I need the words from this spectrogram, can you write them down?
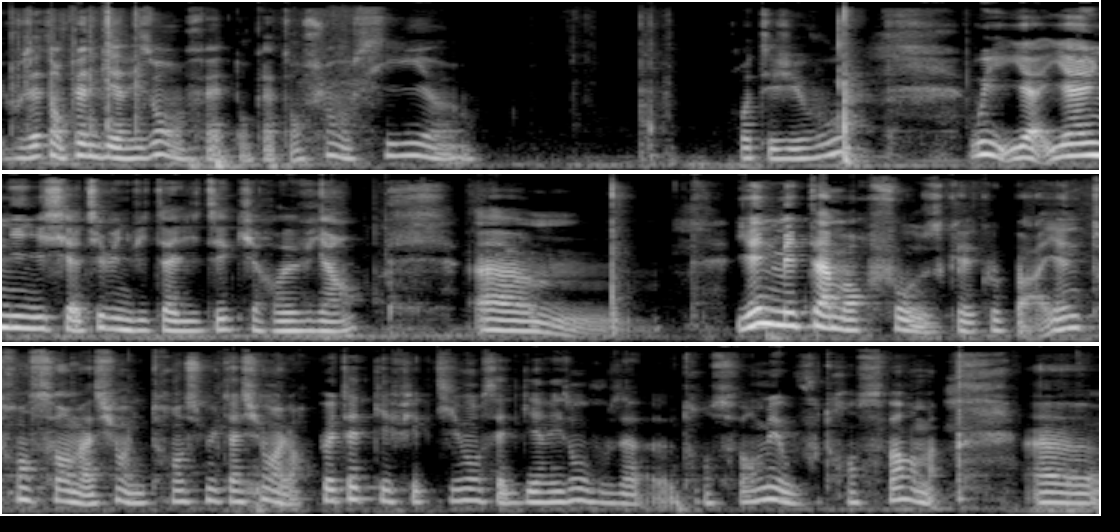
vous êtes en pleine guérison en fait, donc attention aussi. Protégez-vous. Oui, il y a, une initiative, une vitalité qui revient. Il y a une métamorphose quelque part, il y a une transformation, une transmutation. Alors peut-être qu'effectivement cette guérison vous a euh, transformé ou vous transforme. Euh,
